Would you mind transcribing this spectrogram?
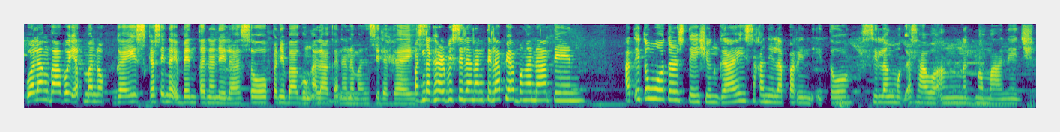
Walang baboy at manok, guys, kasi naibenta na nila. So, panibagong alaga na naman sila, guys. Pag nag-harvest sila ng tilapia, abangan natin. At itong water station, guys, sa kanila pa rin ito. Silang mag-asawa ang nagmamanage.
